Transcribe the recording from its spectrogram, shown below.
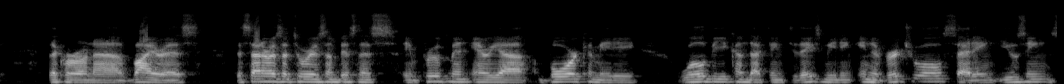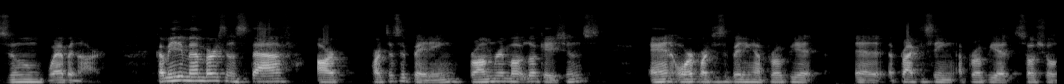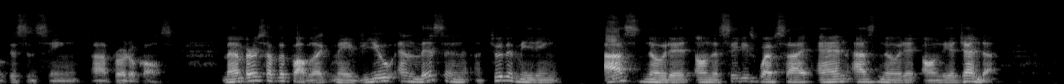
the coronavirus. The Santa Rosa Tourism Business Improvement Area Board Committee will be conducting today's meeting in a virtual setting using Zoom webinar. Committee members and staff are participating from remote locations and or participating appropriate, uh, practicing appropriate social distancing uh, protocols. Members of the public may view and listen to the meeting as noted on the city's website and as noted on the agenda.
